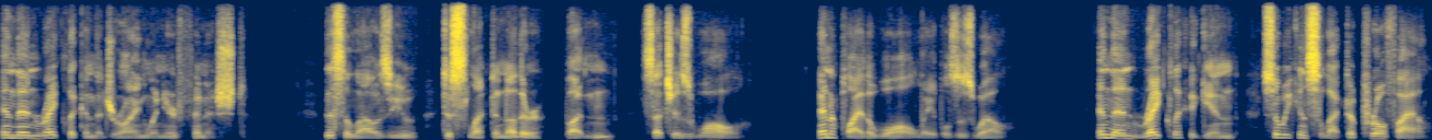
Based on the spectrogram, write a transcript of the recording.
And then right click in the drawing when you're finished. This allows you to select another button such as wall and apply the wall labels as well. And then right click again so we can select a profile.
